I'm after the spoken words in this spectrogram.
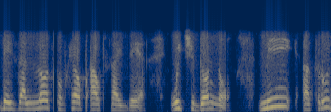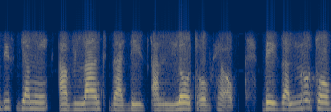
there's a lot of help outside there, which you don't know. Me, uh, through this journey, I've learned that there's a lot of help. There's a lot of,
